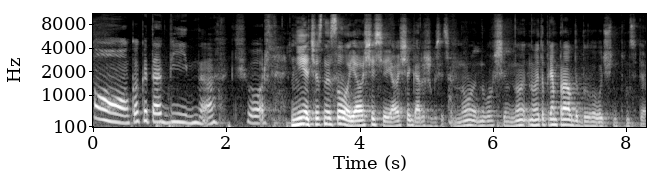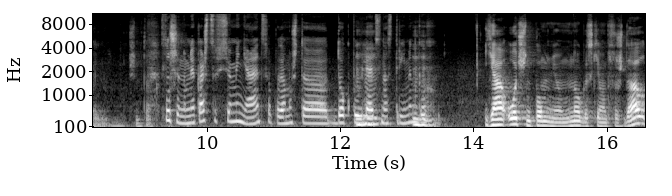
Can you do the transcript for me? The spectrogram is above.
О, как это обидно. Черт. Не, честное слово, я вообще, я вообще горжусь этим. Ну, ну в общем, ну, ну это прям правда было очень принципиально общем так. Слушай, ну мне кажется, все меняется, потому что док появляется угу. на стримингах. Угу. Я очень помню, много с кем обсуждал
